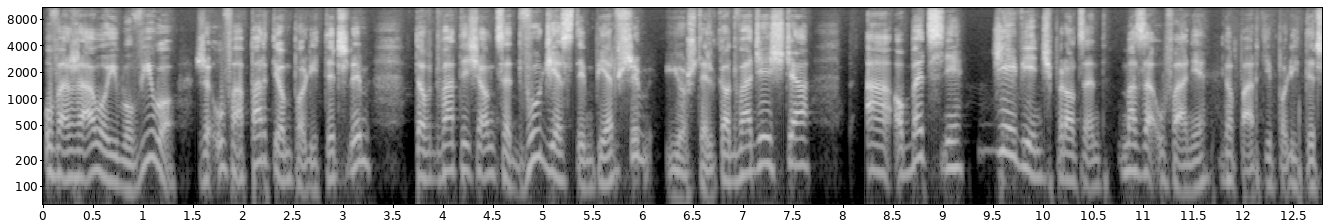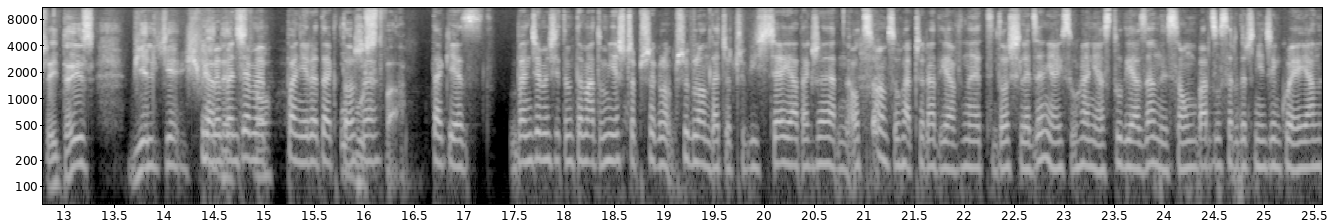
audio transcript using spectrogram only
uważało i mówiło, że ufa partiom politycznym, to w 2021 już tylko 20%, a obecnie 9% ma zaufanie do partii politycznej. To jest wielkie świadectwo I my będziemy, panie redaktorze, ubóstwa. Tak jest. Będziemy się tym tematom jeszcze przyglądać oczywiście. Ja także odsyłam słuchaczy Radia Wnet do śledzenia i słuchania studia Zany są. Bardzo serdecznie dziękuję. Jan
